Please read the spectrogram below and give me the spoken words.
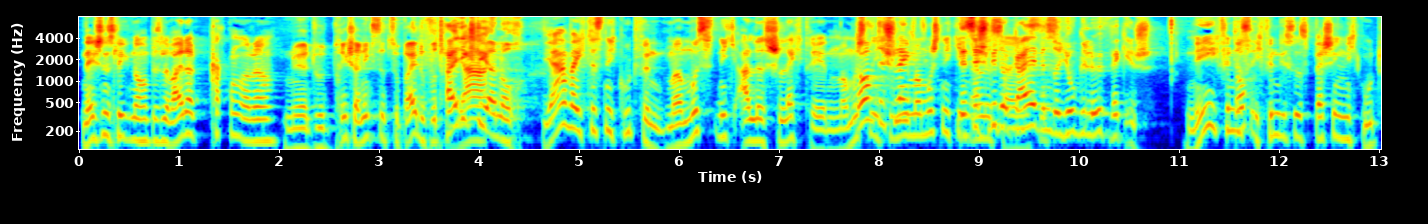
Nations League noch ein bisschen weiter kacken oder? Nee, du trägst ja nichts dazu bei. Du verteidigst Ja. die ja noch. Ja, weil ich das nicht gut finde. Man muss nicht alles schlecht reden. Man muss Doch, nicht, das ist schlecht. man muss nicht gegen das ist wieder sein. geil, Das wenn der Jogi Löw weg ist. Nee, ich finde finde dieses Bashing nicht gut.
